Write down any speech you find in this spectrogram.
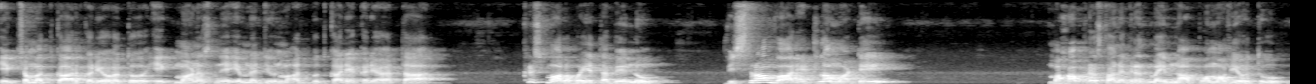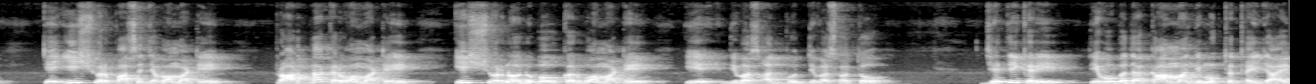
એક ચમત્કાર કર્યો હતો. એક માણસને એમના જીવનમાં અદ્ભુત કાર્ય કર્યા હતા. ખ્રિસ્મા અલભયતા બહેનો, વિશ્રામવાર એટલા માટે મહાપ્રસ્થાના ગ્રંથમાં એમને આપવામાં આવ્યું હતું કે ઈશ્વર પાસે જવા માટે, પ્રાર્થના કરવા માટે, ઈશ્વરનો અનુભવ કરવા માટે એ દિવસ અદ્ભુત દિવસ હતો. જેથી કરી તેઓ બધા કામમાંથી મુક્ત થઈ જાય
